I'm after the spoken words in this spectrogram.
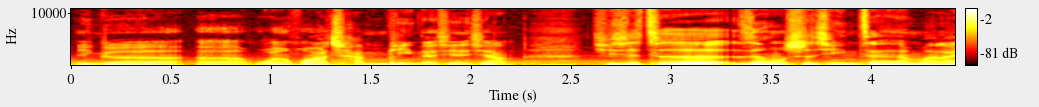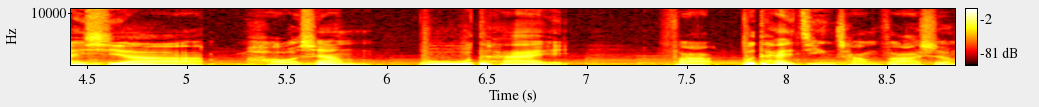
一个呃文化产品的现象。其实这这种事情在马来西亚好像不太。发不太经常发生，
